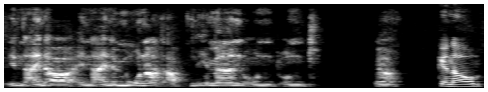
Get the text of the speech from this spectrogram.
in einer, in einem Monat abnehmen und, und, ja. Genau.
